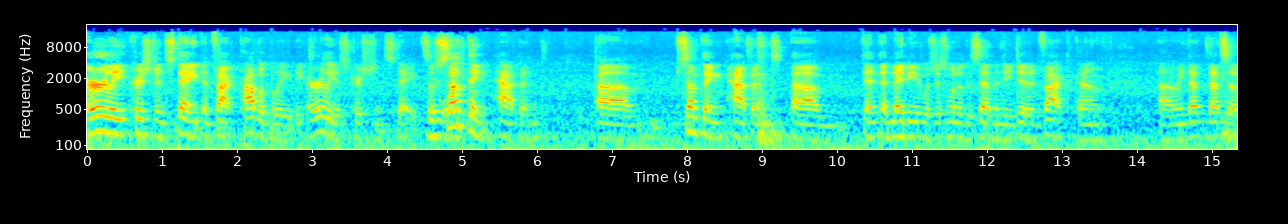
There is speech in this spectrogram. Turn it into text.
early Christian state. In fact, probably the earliest Christian state. So something happened. Um, something happened, um, and, and maybe it was just one of the seventy did in fact come. Uh, I mean that that's a,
